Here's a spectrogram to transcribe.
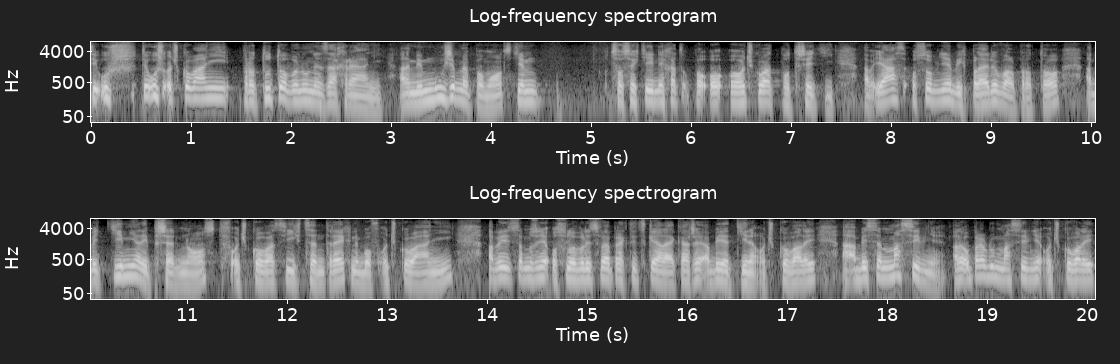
ty už, ty už očkování pro tuto vlnu nezachrání. Ale my můžeme pomoct těm co se chtějí nechat po, o, očkovat po třetí. A já osobně bych plédoval proto, aby ti měli přednost v očkovacích centrech nebo v očkování, aby samozřejmě oslovili své praktické lékaře, aby je ti naočkovali a aby se masivně, ale opravdu masivně očkovali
